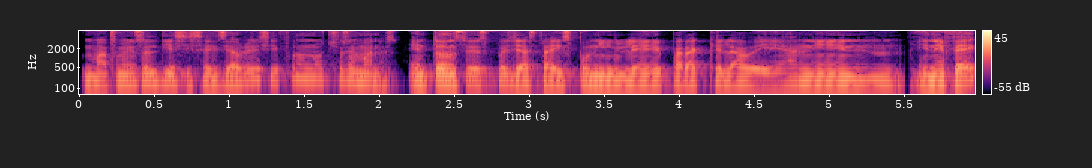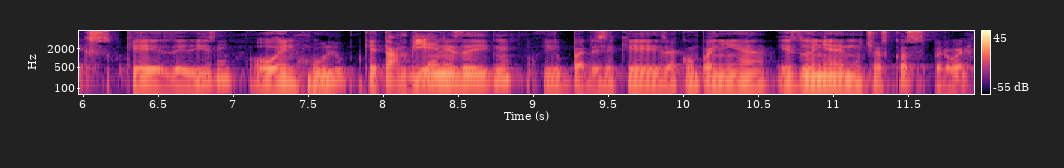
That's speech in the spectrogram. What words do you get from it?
más o menos el 16 de abril, sí fueron ocho semanas. Entonces, pues ya está disponible para que la vean en, en FX, que es de Disney, o en Hulu, que también es de Disney. Y parece que esa compañía es dueña de muchas cosas, pero bueno.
